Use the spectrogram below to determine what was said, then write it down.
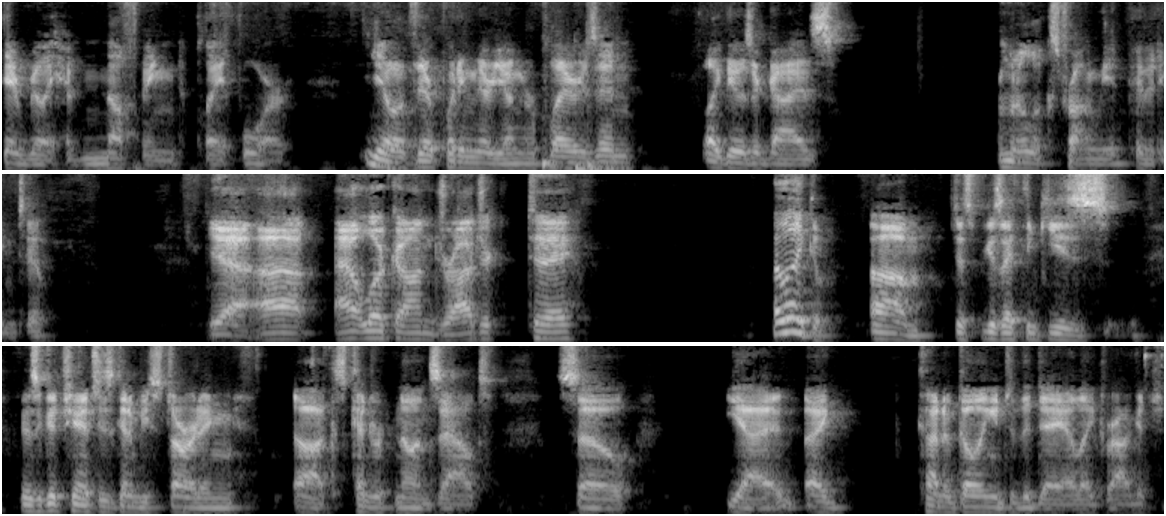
they really have nothing to play for. You know, if they're putting their younger players in, like those are guys I'm going to look strongly at pivoting to. Yeah. Uh, outlook on Dragic today. I like him um, just because I think he's there's a good chance he's going to be starting because uh, Kendrick Nunn's out. So yeah, I, I, kind of going into the day, I like Dragic.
